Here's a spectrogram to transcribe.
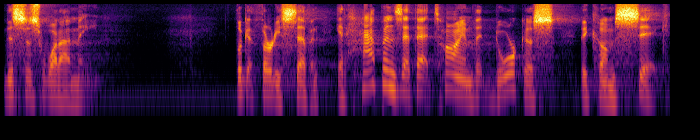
This is what I mean. Look at 37. It happens at that time that Dorcas becomes sick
